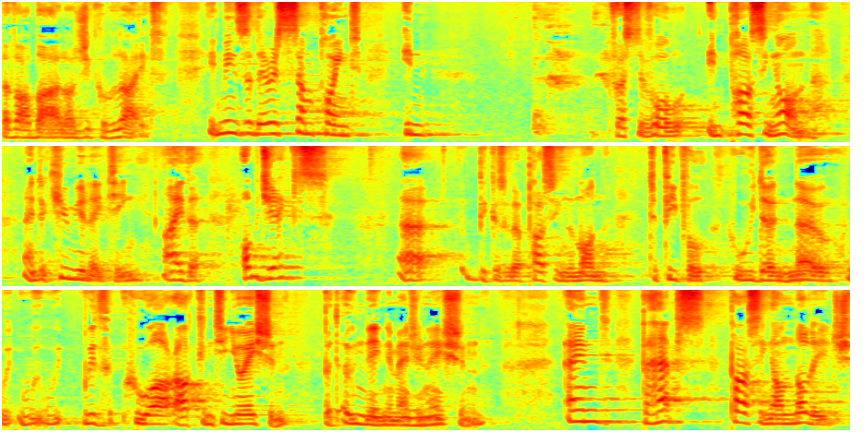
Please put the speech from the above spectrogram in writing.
of our biological life. It means that there is some point in first of all, in passing on and accumulating either objects, uh, because we are passing them on to people who we don't know, with who are our continuation, but only in imagination, and perhaps passing on knowledge,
